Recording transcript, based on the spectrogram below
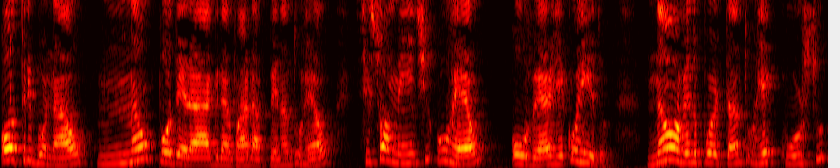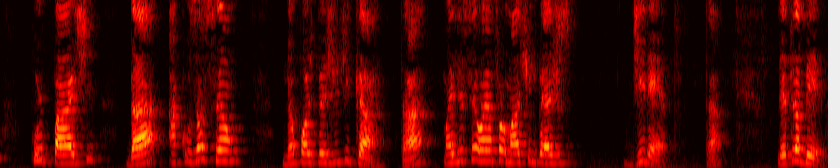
o tribunal não poderá agravar a pena do réu se somente o réu houver recorrido, não havendo, portanto, recurso por parte da acusação. Não pode prejudicar, tá? Mas esse é o reformatio impégios direto, tá? Letra B.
